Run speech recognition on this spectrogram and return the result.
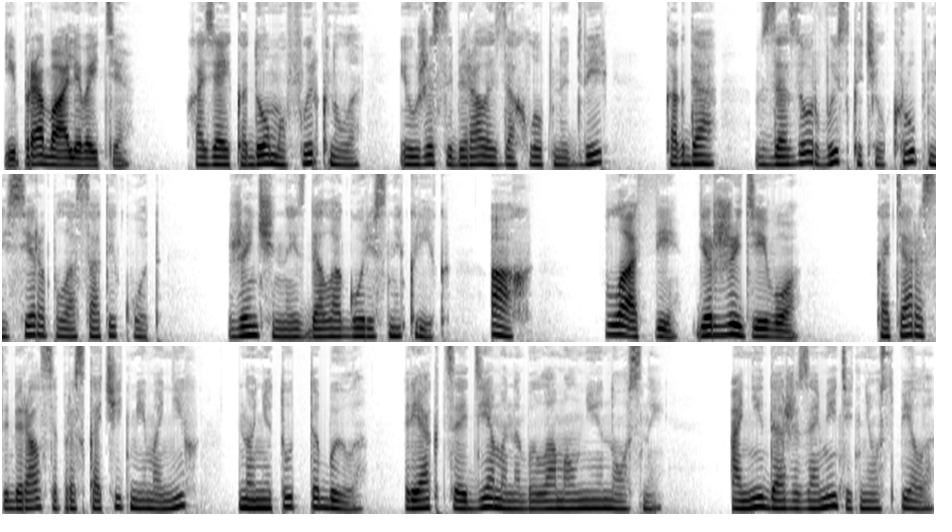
И проваливайте. Хозяйка дома фыркнула и уже собиралась захлопнуть дверь, когда в зазор выскочил крупный серо-полосатый кот. Женщина издала горестный крик. «Ах! Флаффи, держите его!» Котяра собирался проскочить мимо них, но не тут-то было. Реакция демона была молниеносной. Они даже заметить не успела,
